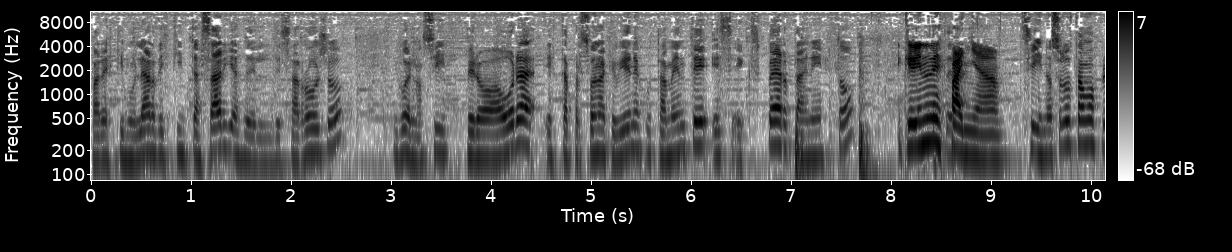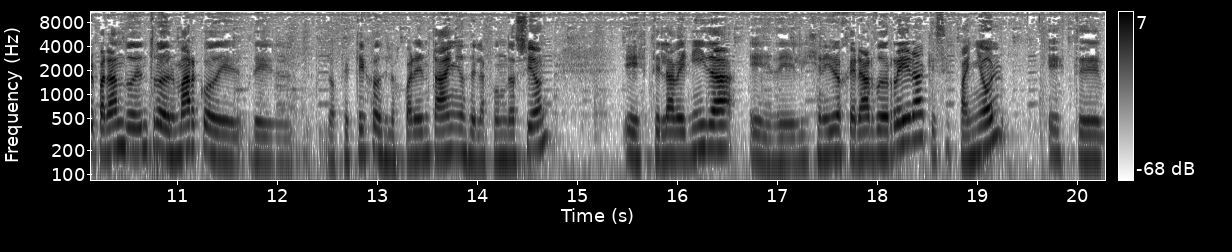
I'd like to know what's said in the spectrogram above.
para estimular distintas áreas del desarrollo. Y bueno, sí, pero ahora esta persona que viene justamente es experta en esto. Que viene de este, España. Sí, nosotros estamos preparando dentro del marco de, los festejos de los 40 años de la Fundación, este, la venida eh, del ingeniero Gerardo Herrera, que es español. Este,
